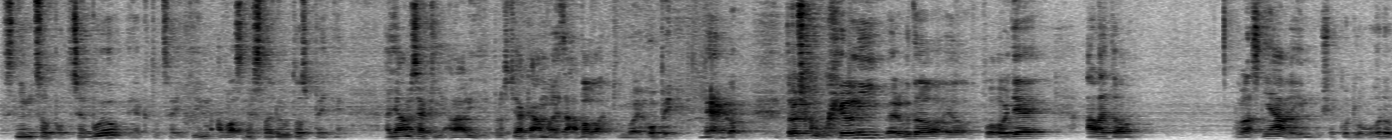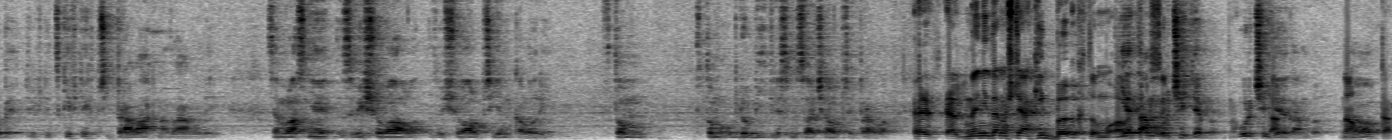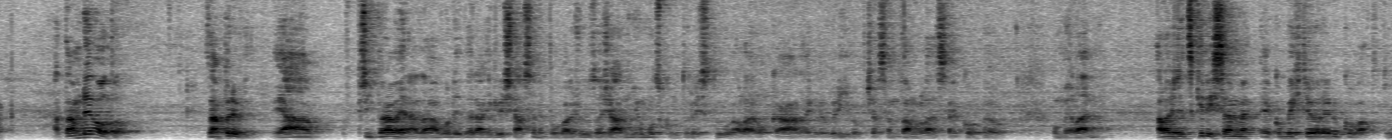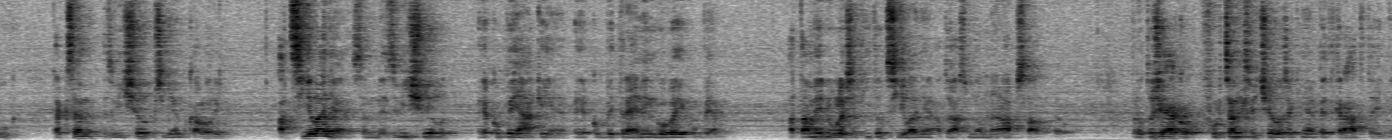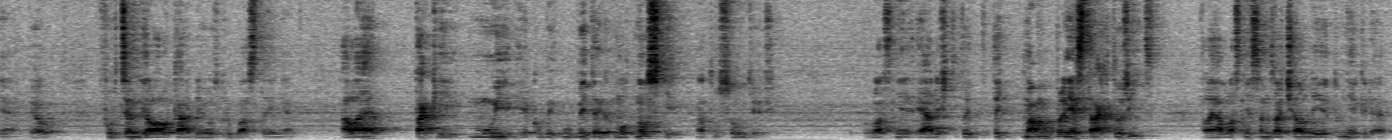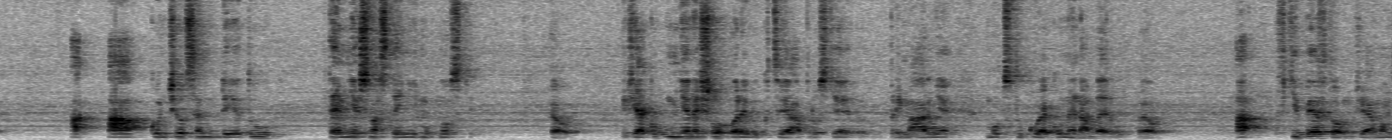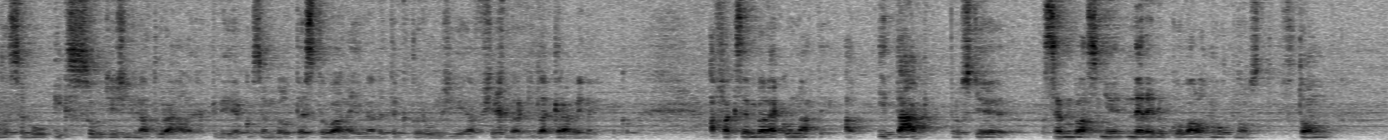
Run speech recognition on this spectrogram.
S ním, co potřebuju, jak to cítím, a vlastně sleduju to zpětně. A dělám si jaký analýzy, prostě jaká moje zábava, jaký moje hobby. jako, trošku uchylný, beru to, jo, v pohodě, ale to, vlastně já vím už jako dlouhodobě, že vždycky v těch přípravách na závody jsem vlastně zvyšoval, zvyšoval příjem kalorií v tom, v tom období, kdy jsem se začal připravovat. E, e, Není tam ještě nějaký B k tomu? Ale Je tam to si- určitě byl, určitě tak. je tam byl. No, jo? tak. A tam jde o to, za prvý, já přípravě na závody, teda i když já se nepovažuji za žádného moc kulturistu, ale ok, tak dobrý, občas jsem tam vles, jako jo, omylem. Ale vždycky, když jsem jakoby chtěl redukovat tuk, tak jsem zvýšil příjem kalorií. A cíleně jsem nezvýšil jakoby nějaký jakoby tréninkový objem. A tam je důležitý to cíleně a to já jsem tam nenapsal. Jo. Protože jako furt jsem cvičil, řekněme, pětkrát týdně, jo. furt jsem dělal kardio zhruba stejně. Ale taky můj jakoby úbytek hmotnosti na tu soutěž, vlastně já když to teď, teď mám úplně strach to říct, ale já vlastně jsem začal dietu někde a, a končil jsem dietu téměř na stejné hmotnosti. Jo. Takže jako u mě nešlo o redukci, já prostě primárně moc tuku jako nenaberu. Jo. A vtip je v tom, že já mám za sebou x soutěží v naturálech, kdy jako jsem byl testovaný na detektoru lži a všechno takovýhle kraviny. A fakt jsem byl jako na ty. A i tak prostě jsem vlastně neredukoval hmotnost v tom,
